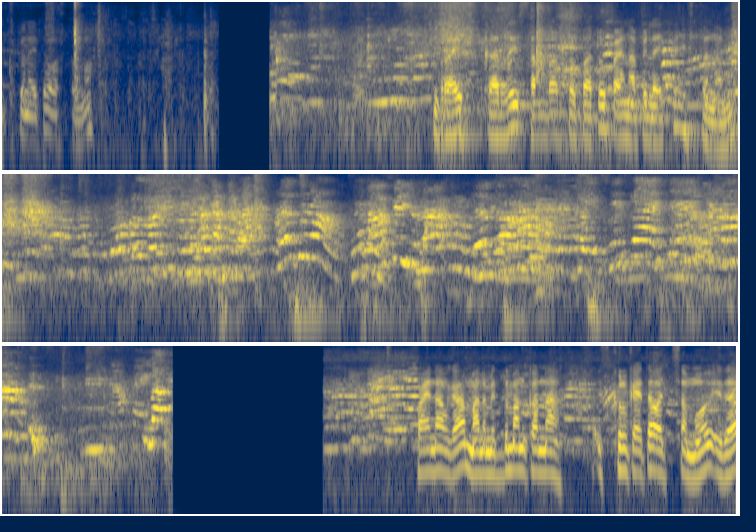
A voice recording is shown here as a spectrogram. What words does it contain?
ఇచ్చుకొని అయితే వస్తాము. రైస్ కర్రీ సాంబార్తో పాటు పైనాపిల్ అయితే ఇస్తున్నాము. ఫైనల్గా మనం ఇద్దాం అనుకున్న స్కూల్కి అయితే వచ్చాము. ఇదే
